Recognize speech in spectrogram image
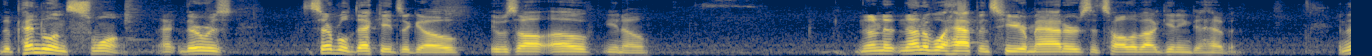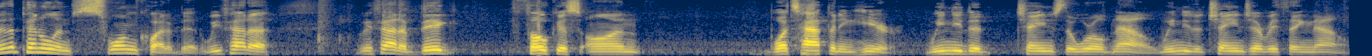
The pendulum swung. Uh, there was several decades ago, it was all, oh, you know, none of, none of what happens here matters. It's all about getting to heaven. And then the pendulum swung quite a bit. We've had a, we've had a big focus on what's happening here. We need to change the world now. We need to change everything now.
